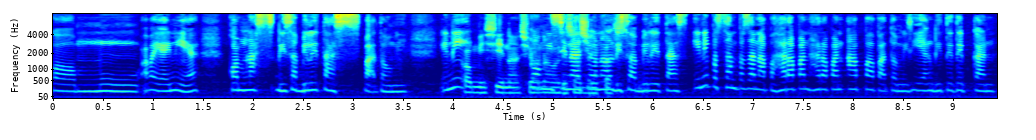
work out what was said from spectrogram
komu apa ya ini ya Komnas Disabilitas Pak Tommy. Ini Komisi Nasional Komisi Nasional Disabilitas. Disabilitas. Ini pesan-pesan apa? Harapan-harapan apa Pak Tommy yang dititipkan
